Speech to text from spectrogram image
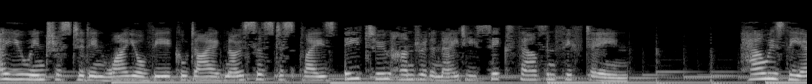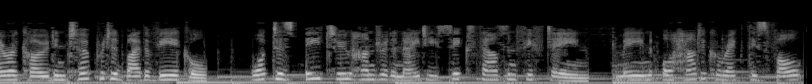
Are you interested in why your vehicle diagnosis displays B286015? How is the error code interpreted by the vehicle? What does B286015 mean, or how to correct this fault?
